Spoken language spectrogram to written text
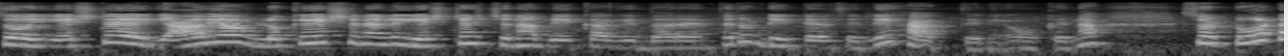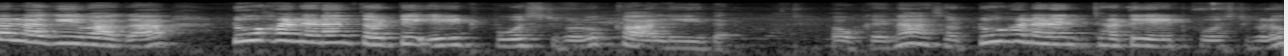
ಸೊ ಎಷ್ಟೇ ಯಾವ್ಯಾವ ಲೊಕೇಶನಲ್ಲಿ ಎಷ್ಟೆಷ್ಟು ಜನ ಬೇಕಾಗಿದ್ದಾರೆ ಅಂತಲೂ ಡೀಟೇಲ್ಸ್ ಇಲ್ಲಿ ಹಾಕ್ತೀನಿ ಓಕೆನಾ ಸೊ ಟೋಟಲ್ ಆಗಿ ಇವಾಗ two hundred and thirty eight ಪೋಸ್ಟ್ಗಳು ಖಾಲಿ ಇದೆ ಓಕೆನಾ so two hundred and thirty eight ಪೋಸ್ಟ್ಗಳು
